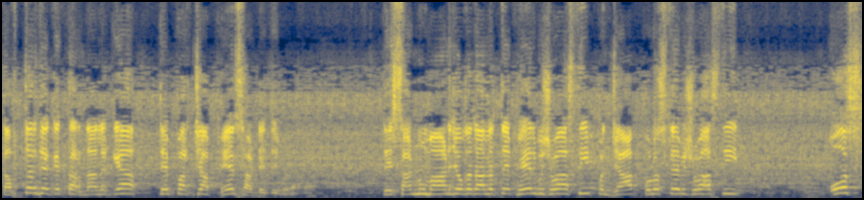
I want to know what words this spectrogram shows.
ਦਫ਼ਤਰ ਦੇ ਅੱਗੇ ਧਰਨਾ ਲੱਗਿਆ ਤੇ ਪਰਚਾ ਫੇਰ ਸਾਡੇ ਤੇ ਹੋਇਆ। ਤੇ ਸਾਨੂੰ ਮਾਣਯੋਗ ਅਦਾਲਤ ਤੇ ਫੇਰ ਵਿਸ਼ਵਾਸ ਸੀ, ਪੰਜਾਬ ਪੁਲਿਸ ਤੇ ਵਿਸ਼ਵਾਸ ਸੀ। ਉਸ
